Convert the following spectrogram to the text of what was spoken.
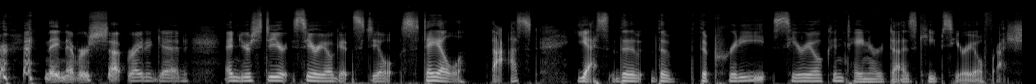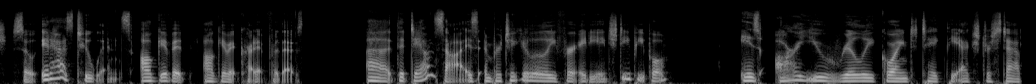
they never shut right again, and your cereal gets still stale fast. Yes, the the the pretty cereal container does keep cereal fresh. So it has two wins. I'll give it I'll give it credit for those. Uh, the downside, and particularly for ADHD people, is are you really going to take the extra step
